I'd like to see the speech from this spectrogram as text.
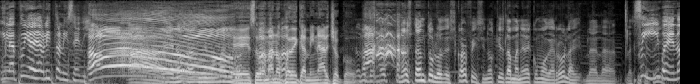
Y la tuya, Diablito, ni se dice. ¡Ah! Eh, su mamá no puede caminar, Choco. No, no, no- no es tanto lo de Scarface, sino que es la manera como agarró la, la, la, la Sí, bueno,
